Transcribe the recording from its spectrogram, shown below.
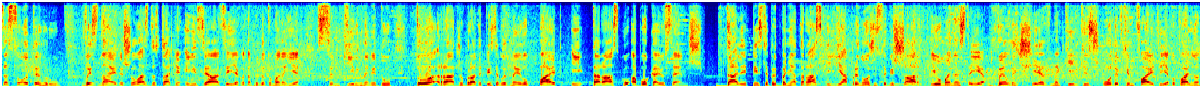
засолити гру, ви знаєте, що у вас достатньо ініціації, як от, наприклад, у мене є Сенкінг на міду, то раджу брати після бледмейлу Пайп і Тараску або Каю. Далі, після придбання Тараски, я приношу собі шарт, і у мене стає величезна кількість шкоди в тімфайті. Я буквально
